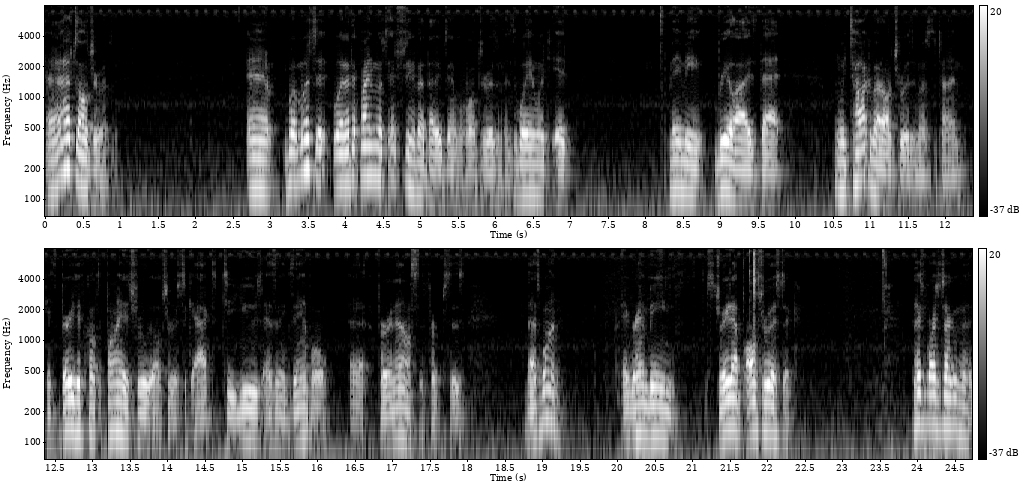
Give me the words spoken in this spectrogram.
And that's altruism. And but most of, what I find most interesting about that example of altruism is the way in which it made me realize that when we talk about altruism most of the time, it's very difficult to find a truly altruistic act to use as an example uh, for analysis purposes. That's one. Abraham being straight up altruistic. Next part to talk about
